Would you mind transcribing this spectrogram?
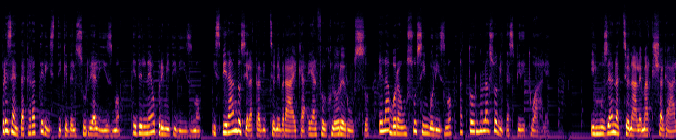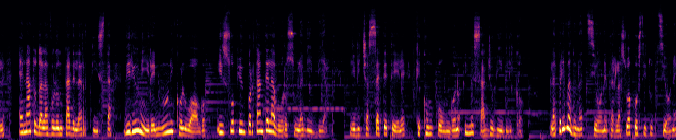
presenta caratteristiche del surrealismo e del neoprimitivismo. Ispirandosi alla tradizione ebraica e al folklore russo, elabora un suo simbolismo attorno alla sua vita spirituale. Il Museo Nazionale Marc Chagall è nato dalla volontà dell'artista di riunire in un unico luogo il suo più importante lavoro sulla Bibbia, le 17 tele che compongono il messaggio biblico. La prima donazione per la sua costituzione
